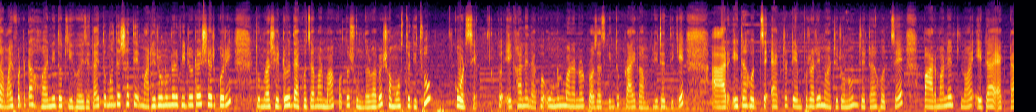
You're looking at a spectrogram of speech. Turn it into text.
জামাই ফোটাটা হয়নি তো কি হয়েছে? তাই তোমাদের সাথে মাটির উনুনের ভিডিওটাই শেয়ার করি। তোমরা সেটাও দেখো যে আমার মা কত সুন্দরভাবে সমস্ত কিছু করছে। তো এখানে দেখো, উনুন বানানোর প্রসেস কিন্তু প্রায় কমপ্লিটের দিকে। আর এটা হচ্ছে একটা টেম্পোরারি মাটির উনুন, যেটা হচ্ছে পার্মানেন্ট নয়, এটা একটা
